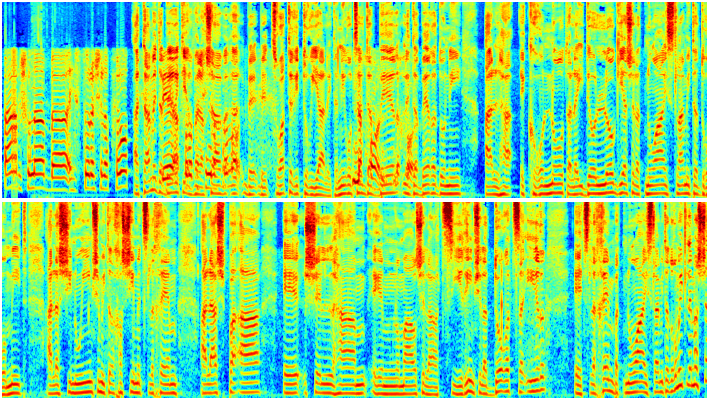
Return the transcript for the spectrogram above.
פעם ראשונה בהיסטוריה של הבחירות. אתה מדבר איתי אבל עכשיו אה, בצורה טריטוריאלית. אני רוצה נכון, לדבר, נכון. לדבר, אדוני, על העקרונות, על האידיאולוגיה של התנועה האסלאמית הדרומית, על השינויים שמתרחשים אצלכם, על ההשפעה אה, של, ה, אה, נאמר, של הצעירים, של הדור הצעיר אצלכם בתנועה האסלאמית הדרומית, למשל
